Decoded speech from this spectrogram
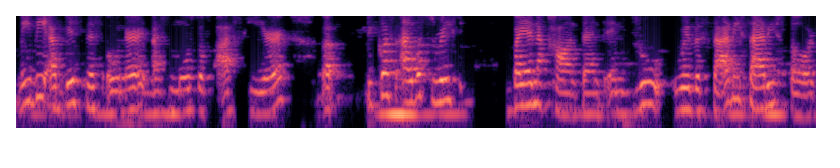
Maybe a business owner, as most of us here. But because I was raised by an accountant and grew with a sari sari store,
